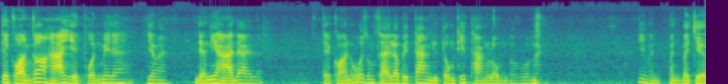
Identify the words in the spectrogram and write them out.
แต่ก่อนก็หาเหตุผลไม่ได้ใช่ไหมเดี๋ยวนี้หาได้แล้ว แต่ก่อนโอ้สงสัยเราไปตั้งอยู่ตรงทิศทางลมก็ว่านี่มันมันมาเจอ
